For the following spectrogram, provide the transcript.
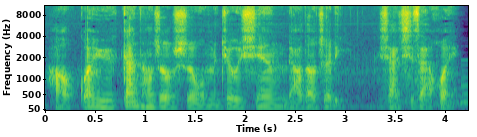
好，关于《甘棠》这首诗，我们就先聊到这里，下期再会。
